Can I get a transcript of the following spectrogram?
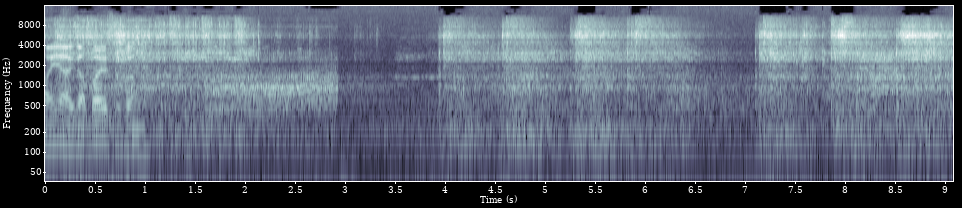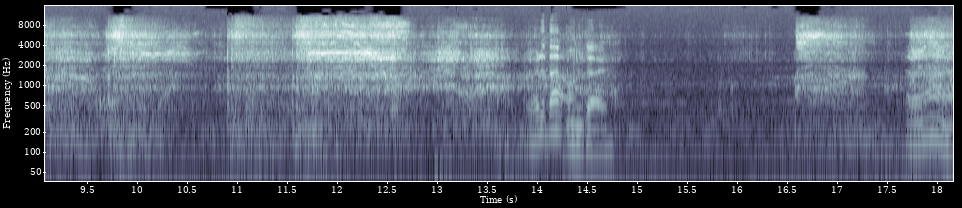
Oh yeah, I got both of them. Did that one go? I don't know.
